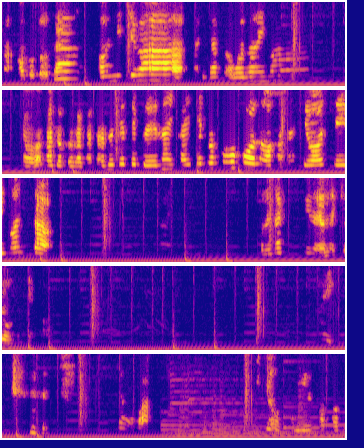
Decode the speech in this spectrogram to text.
あ、おことさん、こんにちは。ありがとうございます。今日は家族が片付けてくれない解決方法のお話をしていました。これだけだよね、今日のテーマ。はい。今日は、上ということで。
